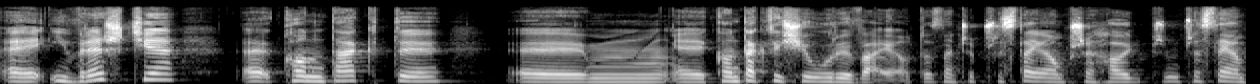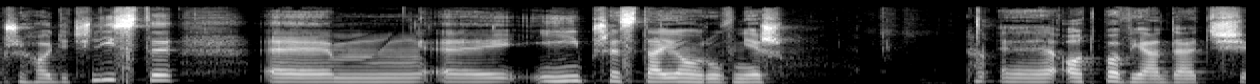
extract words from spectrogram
E, I wreszcie e, kontakty kontakty się urywają, to znaczy przestają, przestają przychodzić listy i przestają również odpowiadać,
